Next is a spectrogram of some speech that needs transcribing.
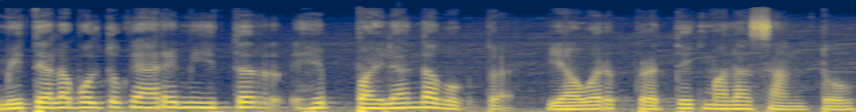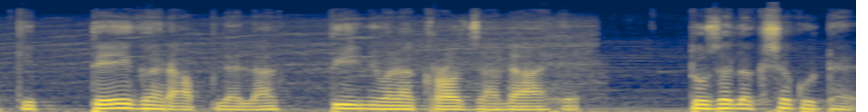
मी त्याला बोलतो की अरे मी तर हे पहिल्यांदा बघतोय. यावर प्रतीक मला सांगतो की ते घर आपल्याला तीन वेळा क्रॉस झालं आहे. तुझं लक्ष कुठे आहे?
